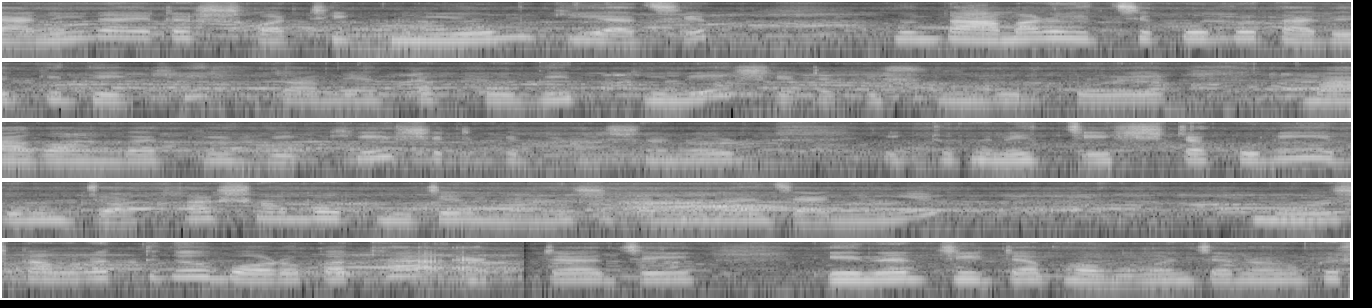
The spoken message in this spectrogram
জানি না এটা সঠিক নিয়ম কি আছে, কিন্তু আমারও ইচ্ছে করল তাদেরকে দেখে। তো আমি একটা প্রদীপ কিনে সেটাকে সুন্দর করে মা গঙ্গাকে দেখে সেটাকে ভাসানোর একটুখানি চেষ্টা করি এবং যথাসম্ভব নিজের মনস্কামনা জানিয়ে। মনস্কামনার থেকেও বড় কথা একটা যে এনার্জিটা ভগবান যেন আমাকে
